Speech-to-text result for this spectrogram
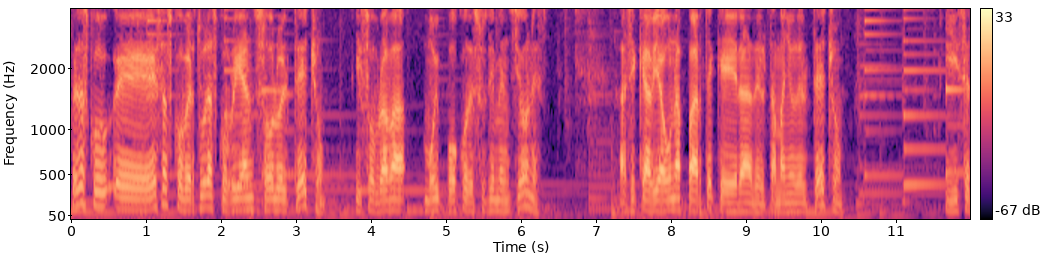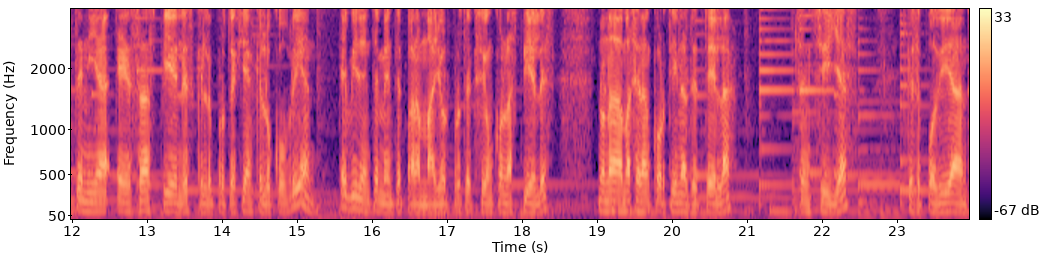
pues esas, esas coberturas cubrían solo el techo y sobraba muy poco de sus dimensiones. Así que había una parte que era del tamaño del techo y se tenía esas pieles que lo protegían, que lo cubrían. Evidentemente para mayor protección con las pieles, no nada más eran cortinas de tela sencillas que se podían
